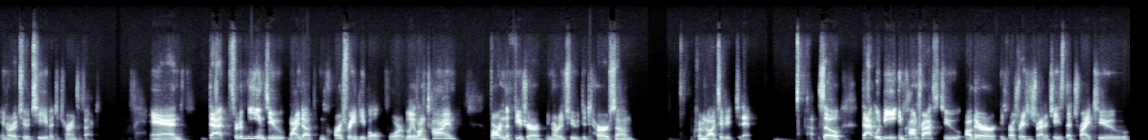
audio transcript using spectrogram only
in order to achieve a deterrence effect. And that sort of means you wind up incarcerating people for a really long time, far in the future, in order to deter some criminal activity today. Uh, so that would be in contrast to other incarceration strategies that try to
